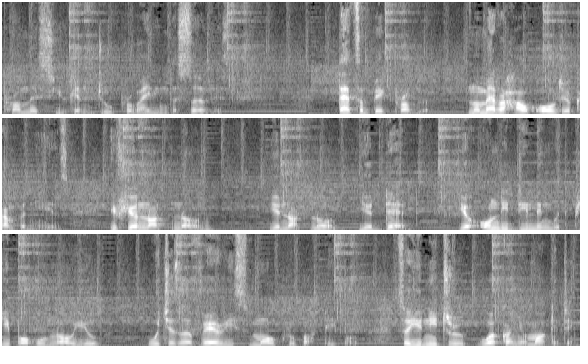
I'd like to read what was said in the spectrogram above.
promise you can do, providing the service. That's a big problem. No matter how old your company is, if you're not known, you're not known, you're dead. You're only dealing with people who know you, which is a very small group of people. So you need to work on your marketing.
